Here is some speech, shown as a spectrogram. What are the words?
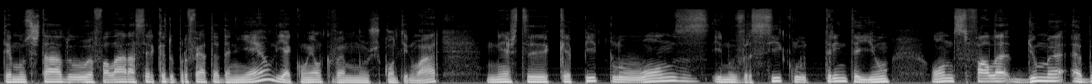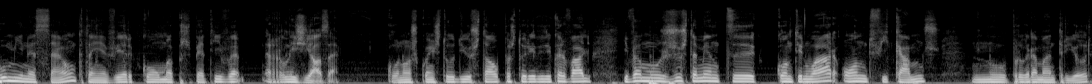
Temos estado a falar acerca do profeta Daniel e é com ele que vamos continuar neste capítulo 11 e no versículo 31, onde se fala de uma abominação que tem a ver com uma perspectiva religiosa. Conosco em estúdio está o pastor Elídio Carvalho e vamos justamente continuar onde ficamos no programa anterior.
